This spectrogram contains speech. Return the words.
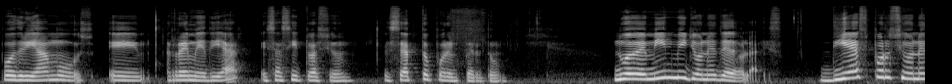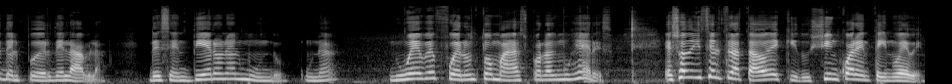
podríamos eh, remediar esa situación, excepto por el perdón. 9 mil millones de dólares, 10 porciones del poder del habla descendieron al mundo, una, nueve fueron tomadas por las mujeres. Eso dice el Tratado de Kidushin 49.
